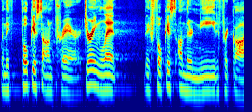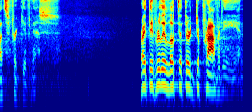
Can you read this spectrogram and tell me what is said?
when they've focused on prayer, during Lent, they focused on their need for God's forgiveness. Right? They've really looked at their depravity and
